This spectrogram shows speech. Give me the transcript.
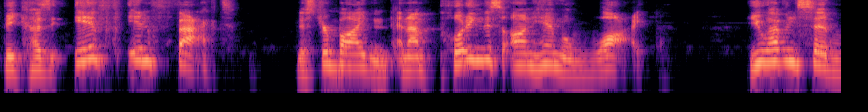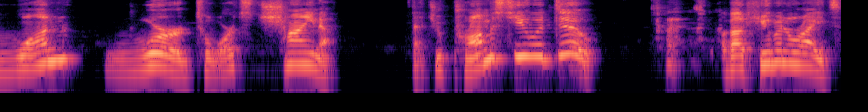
because if, in fact, Mr. Biden, and I'm putting this on him, why? You haven't said one word towards China that you promised you would do about human rights.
